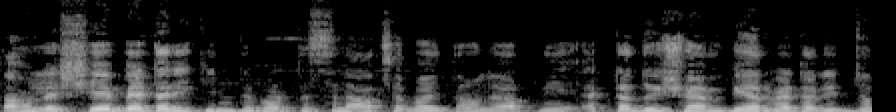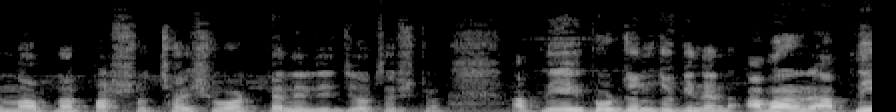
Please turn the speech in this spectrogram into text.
তাহলে সে ব্যাটারি কিনতে পারতেছে না আচ্ছা ভাই তাহলে আপনি একটা দুইশো এম্পিয়ার ব্যাটারির জন্য আপনার পাঁচশো ছয়শো ওয়াট প্যানেলই যথেষ্ট। আপনি এই পর্যন্ত কিনেন। আবার আপনি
